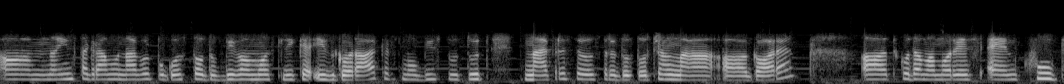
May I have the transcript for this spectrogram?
um, na Instagramu najbolj pogosto dobivamo slike iz gora, ker smo v bistvu tudi najprej se osredotočili na uh, gore. Uh, tako da imamo res en kup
